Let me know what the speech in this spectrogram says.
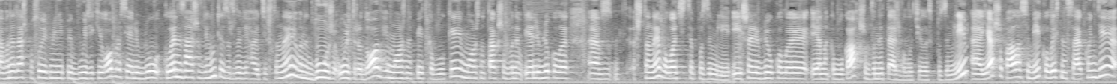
е, вони теж пасують мені під будь-який образ. Я люблю, коли не знаю, що вдягнути, я завжди вдягаю ці штани. Вони дуже ультра довгі, можна під каблуки, можна так, щоб вони. Я люблю, коли е, штани волочаться по землі. І ще люблю, коли я на каблуках, щоб вони теж волочились по землі. Е, Я шукала собі колись на секунді е,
